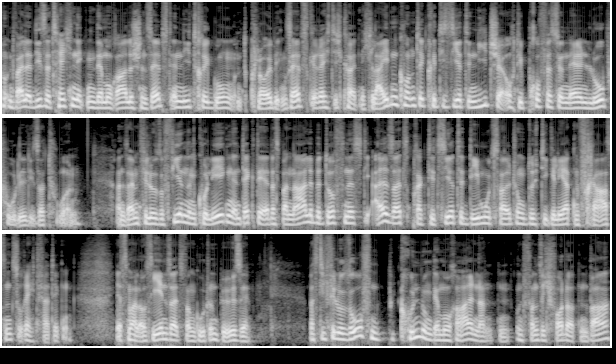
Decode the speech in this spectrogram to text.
und weil er diese Techniken der moralischen Selbsterniedrigung und gläubigen Selbstgerechtigkeit nicht leiden konnte, kritisierte Nietzsche auch die professionellen Lobhudel dieser Touren. An seinem philosophierenden Kollegen entdeckte er das banale Bedürfnis, die allseits praktizierte Demutshaltung durch die gelehrten Phrasen zu rechtfertigen. Jetzt mal aus Jenseits von Gut und Böse. Was die Philosophen Begründung der Moral nannten und von sich forderten, war,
